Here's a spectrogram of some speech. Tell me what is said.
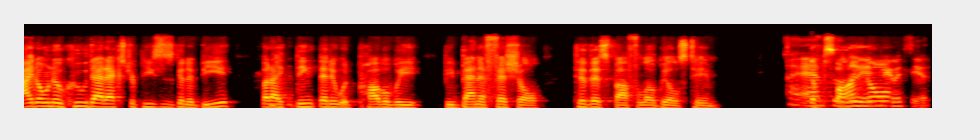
I don't know who that extra piece is going to be, but I think that it would probably be beneficial to this Buffalo Bills team. I absolutely agree with you.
